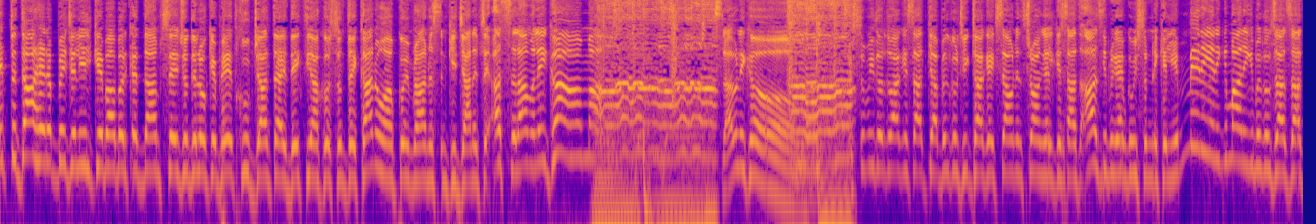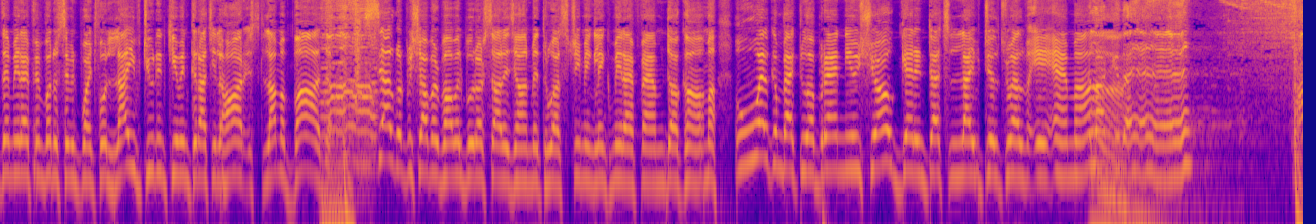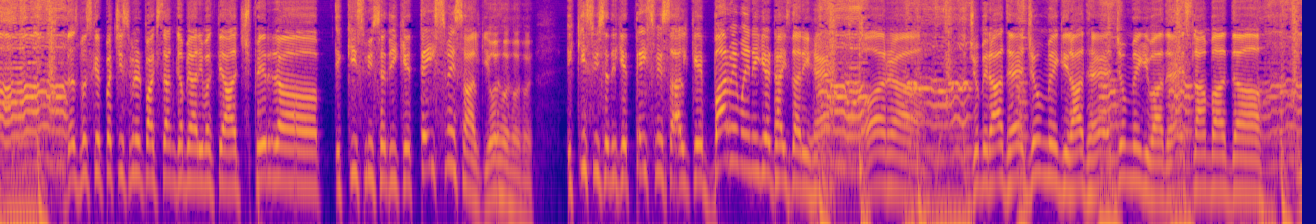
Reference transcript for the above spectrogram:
इब्तदा है रब्बे जलील के बाबर बाबरकत नाम से, जो दिलों के भेद खूब जानता है। देखती आँखों सुनते कानों, आपको इमरान हसन की जानब से अस्सलाम उम्मीद और दुआ के साथ क्या बिल्कुल ठीक ठाक एक साउंड स्ट्रॉन्ग हेल्थ के साथ आज की प्रोग्राम को भी सुनने के लिए मेरे यानी कि मानी के बिल्कुल साथ साथ है Mera FM 107.4 live tune in Q in Karachi Lahore Islamabad Sialkot Peshawar Bahawalpur और सारे जहान में through our streaming link Mera com welcome back to a brand new show get in touch live till 12 AM दस बज के पच्चीस मिनट पाकिस्तान का म्यारी वक्त है आज फिर इक्कीसवीं सदी के तेईसवें साल की ओए होए होए। इक्कीसवीं सदी के तेईसवें साल के बारहवें महीने की अट्ठाईस तारीख है। और जुमेरात है, जुम्मे की रात है, जुम्मे की बात है। इस्लामाबाद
